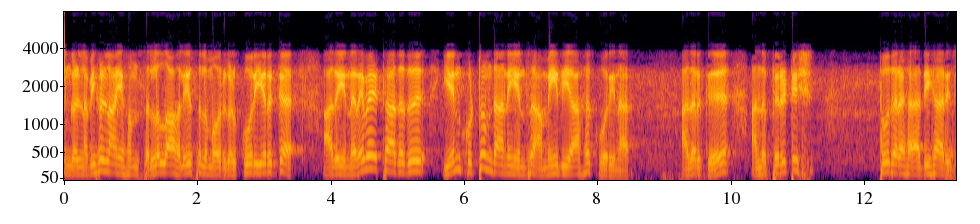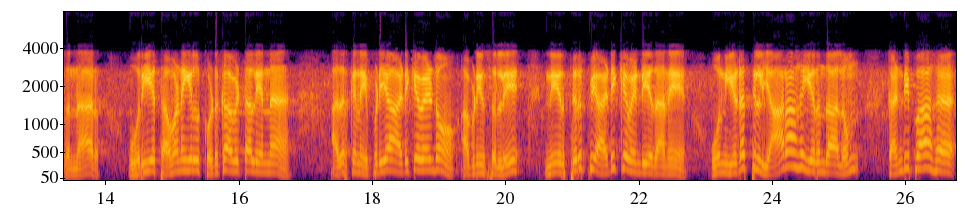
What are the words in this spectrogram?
எங்கள் நபிகள் நாயகம் செல்லல்லாஹ் அலிசல்லம் அவர்கள் கூறியிருக்க அதை நிறைவேற்றாதது என் குற்றம் தானே என்று அமைதியாக கூறினார். அதற்கு அந்த பிரிட்டிஷ் தூதரக அதிகாரி சொன்னார் உரிய தவணையில் கொடுக்காவிட்டால் என்ன? அதற்கு என்ன இப்படியா அடிக்க வேண்டும் அப்படின்னு சொல்லி நீர் திருப்பி அடிக்க வேண்டியதானே? உன் இடத்தில் யாராக இருந்தாலும் கண்டிப்பாக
